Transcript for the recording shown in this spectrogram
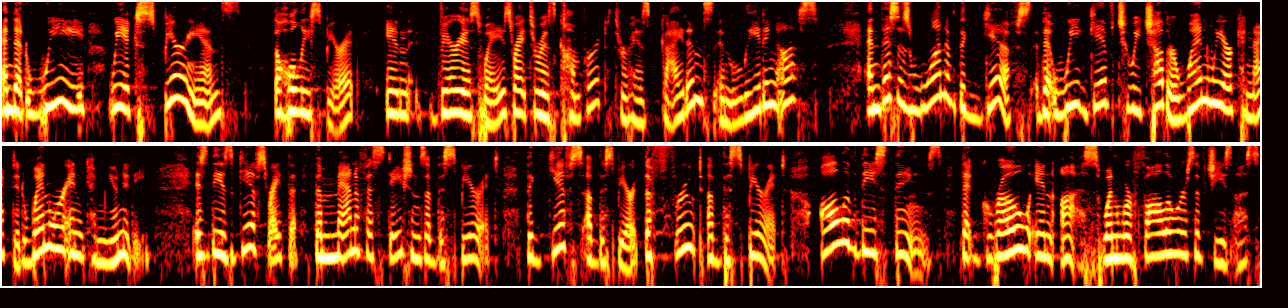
And that we, we experience the Holy Spirit in various ways, right? Through his comfort, through his guidance in leading us. And this is one of the gifts that we give to each other when we are connected, when we're in community is these gifts, right? The, the manifestations of the Spirit, the gifts of the Spirit, the fruit of the Spirit. All of these things that grow in us when we're followers of Jesus,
